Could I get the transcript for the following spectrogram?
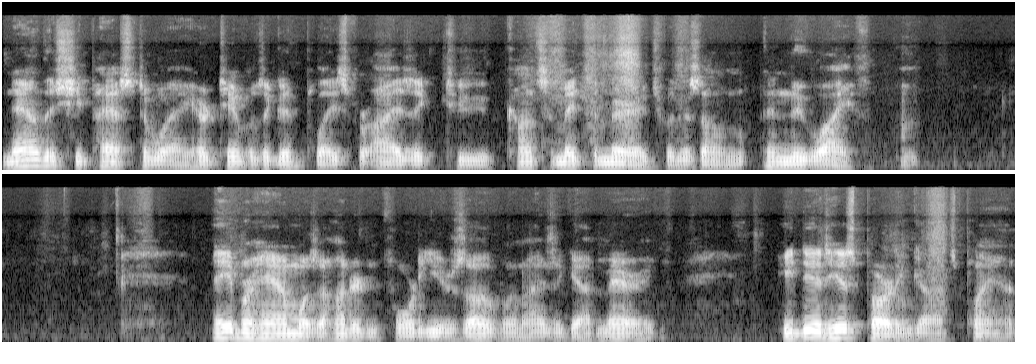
Now that she passed away, her tent was a good place for Isaac to consummate the marriage with his own new wife. Abraham was 140 years old when Isaac got married. He did his part in God's plan.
